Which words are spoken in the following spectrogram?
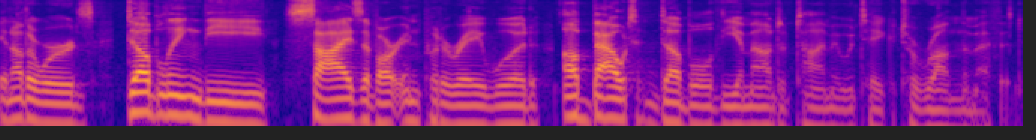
In other words, doubling the size of our input array would about double the amount of time it would take to run the method.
